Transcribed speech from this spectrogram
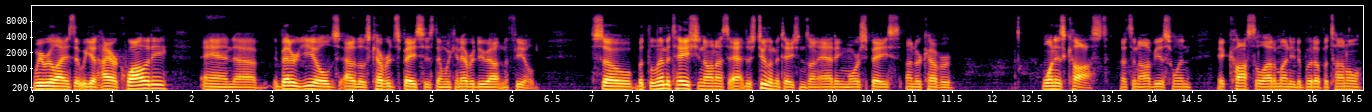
We realize that we get higher quality and uh, better yields out of those covered spaces than we can ever do out in the field. So, but the limitation on us, there's two limitations on adding more space under cover. One is cost. That's an obvious one. It costs a lot of money to put up a tunnel,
